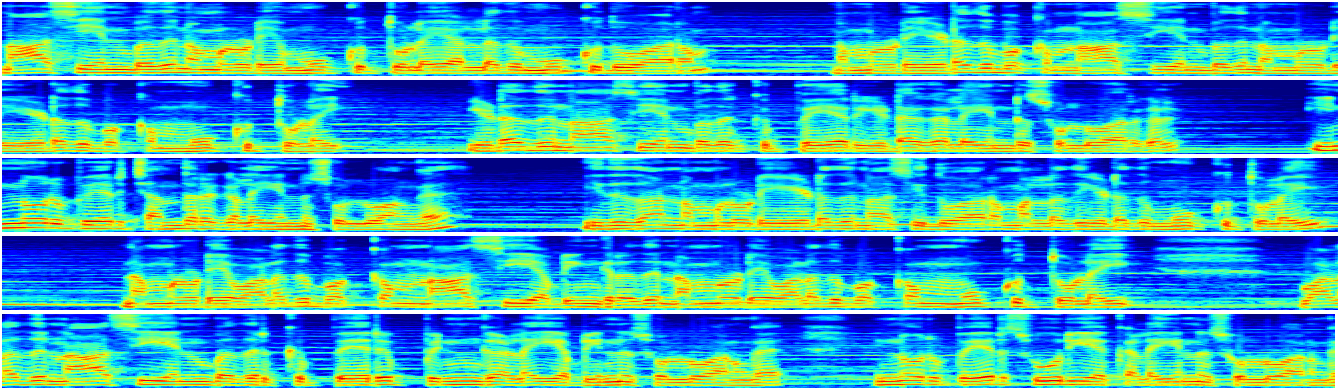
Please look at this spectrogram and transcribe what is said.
நாசி என்பது நம்மளுடைய மூக்குத்துளை அல்லது மூக்குதுவாரம். நம்மளுடைய இடது பக்கம் நாசி என்பது நம்மளுடைய இடது பக்கம் மூக்குத்துளை. இடது நாசி என்பதற்கு பெயர் இடகலை என்று சொல்வார்கள். இன்னொரு பெயர் சந்திரகலை என்று சொல்லுவாங்க இதுதான் நம்மளுடைய இடது நாசி துவாரம் அல்லது இடது மூக்குத்துளை. நம்மளுடைய வலது பக்கம் நாசி அப்படிங்கிறது நம்மளுடைய வலது பக்கம் மூக்குத்துளை வலது நாசி என்பதற்கு பேர் பின்கலை அப்படின்னு சொல்லுவாங்க. இன்னொரு பேர் சூரிய கலைன்னு சொல்லுவாங்க.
